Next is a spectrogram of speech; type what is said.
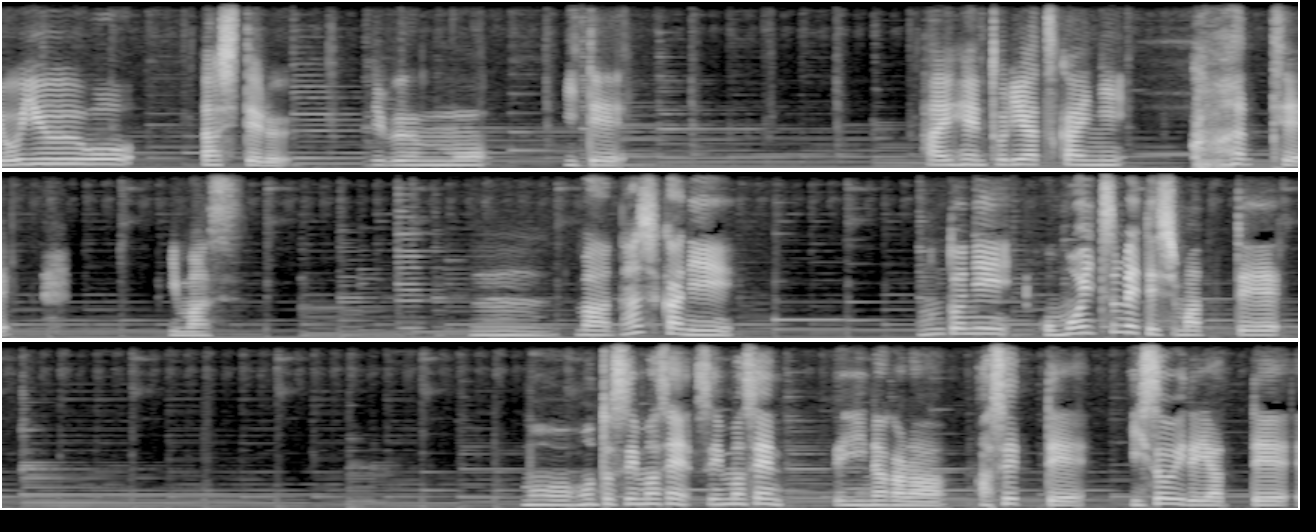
余裕を出してる自分もいて、大変取り扱いに困っています。うん。まあ確かに、本当に思い詰めてしまって、もうほんとすいません、すいませんって言いながら焦って急いでやって、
